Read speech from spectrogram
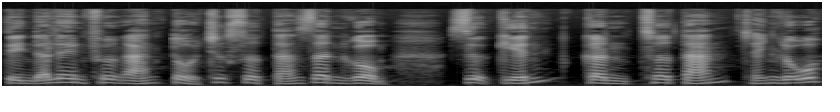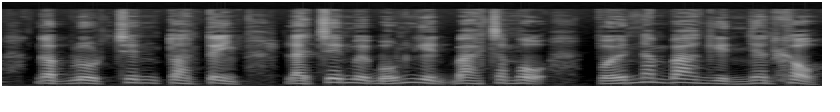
tỉnh đã lên phương án tổ chức sơ tán dân gồm dự kiến cần sơ tán tránh lũ ngập lụt trên toàn tỉnh là trên 14.300 hộ với 53.000 nhân khẩu,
